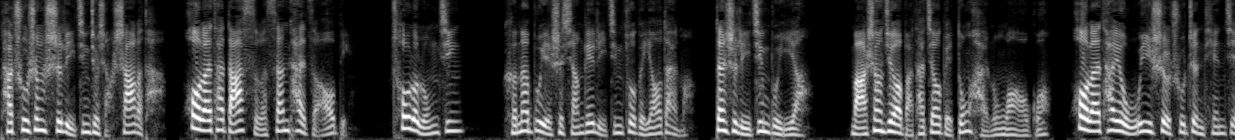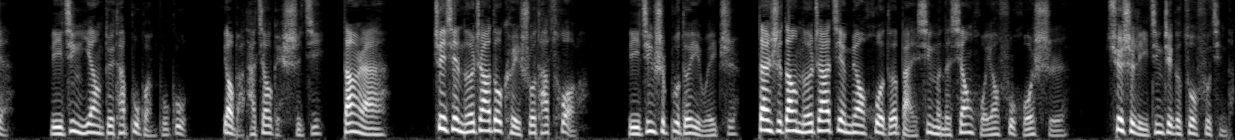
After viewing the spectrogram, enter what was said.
他出生时李靖就想杀了他，后来他打死了三太子敖丙，抽了龙筋，可那不也是想给李靖做个腰带吗？但是李靖不一样。马上就要把他交给东海龙王敖光，后来他又无意射出震天剑，李靖一样对他不管不顾，要把他交给石矶。当然，这些哪吒都可以说他错了，李靖是不得已为之。但是当哪吒建庙获得百姓们的香火要复活时，却是李靖这个做父亲的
